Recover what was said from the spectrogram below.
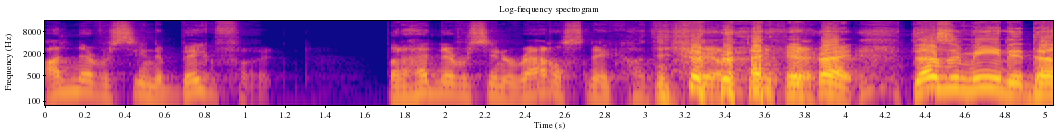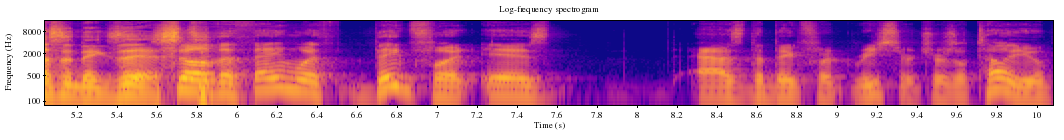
I'd never seen a Bigfoot, but I had never seen a rattlesnake on the trail. right, right. Doesn't mean it doesn't exist. So the thing with Bigfoot is, as the Bigfoot researchers will tell you,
